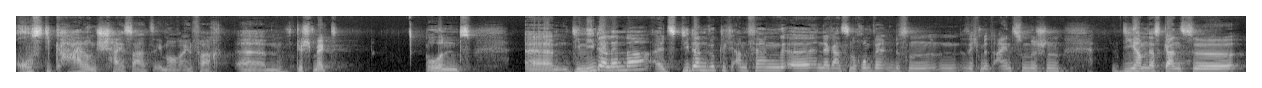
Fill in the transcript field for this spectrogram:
rustikal und scheiße hat es eben auch einfach ähm, geschmeckt. Und ähm, die Niederländer, als die dann wirklich anfangen, äh, in der ganzen Rumwelt ein bisschen sich mit einzumischen, die haben das Ganze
